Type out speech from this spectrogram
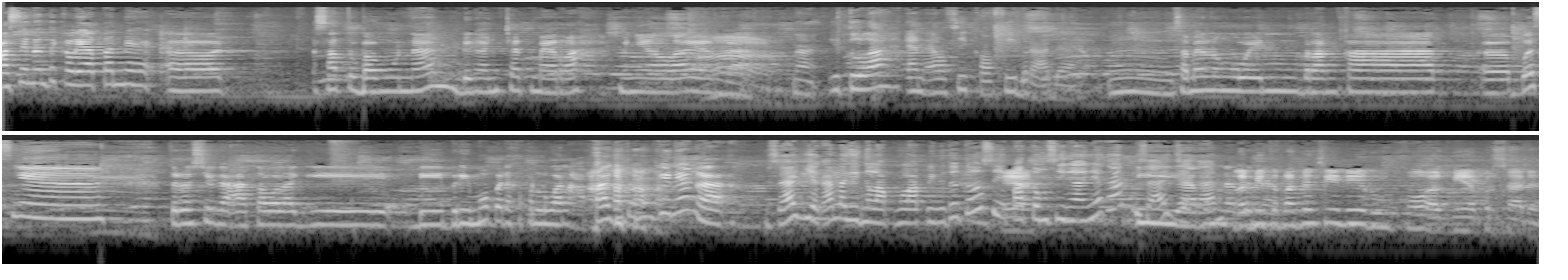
Pasti nanti kelihatan deh eh, satu bangunan dengan cat merah menyala ya enggak? ah. Nah, itulah NLC Coffee berada. Hmm, sambil nungguin berangkat eh, busnya, terus juga atau lagi di Brimob ada keperluan apa gitu mungkin ya nggak? Bisa aja kan lagi ngelap-ngelapin itu tuh si Iya. patung singanya kan bisa Iya, aja kan. benar. Lebih tepatnya sih ini Ruko Agnia Persada.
